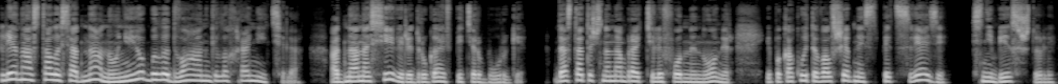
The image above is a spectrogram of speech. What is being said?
Лена осталась одна, но у нее было два ангела-хранителя. Одна на севере, другая в Петербурге. Достаточно набрать телефонный номер, и по какой-то волшебной спецсвязи, с небес, что ли,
